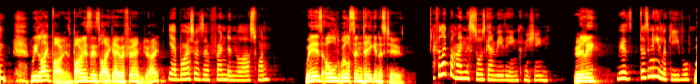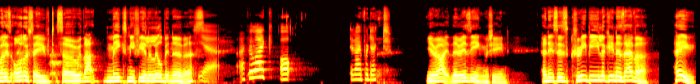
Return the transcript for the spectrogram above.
we like Boris. Boris is like our friend, right? Yeah, Boris was a friend in the last one. Where's old Wilson taking us to? I feel like behind this door is gonna be the ink machine. Really? Because doesn't he look evil? Well, it's auto saved, so that makes me feel a little bit nervous. Yeah. I feel like oh did I predict? You're right, there is the ink machine. And it's as creepy looking as ever. Hey,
